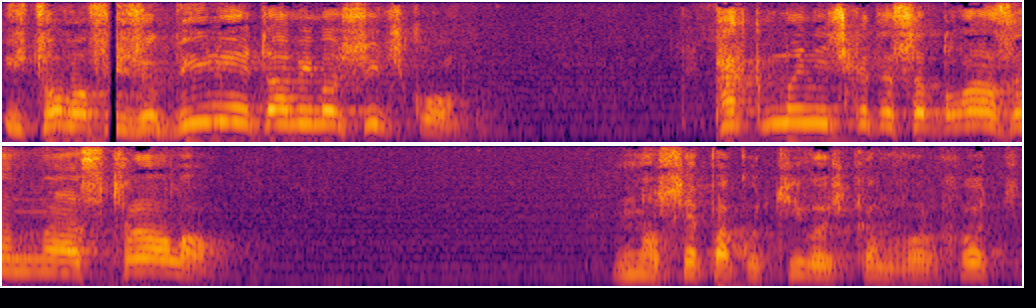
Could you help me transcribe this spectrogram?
И то в изобилие там има всичко. Пак мъничката съблазън на астрала. Но все пак отиваш към върхот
